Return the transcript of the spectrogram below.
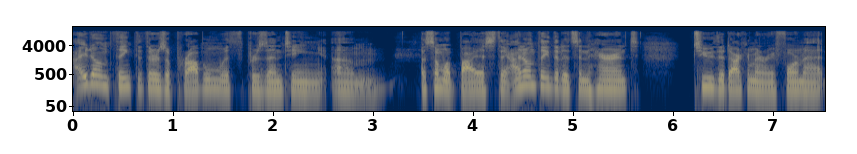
I don't think that there's a problem with presenting um, a somewhat biased thing. I don't think that it's inherent to the documentary format.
